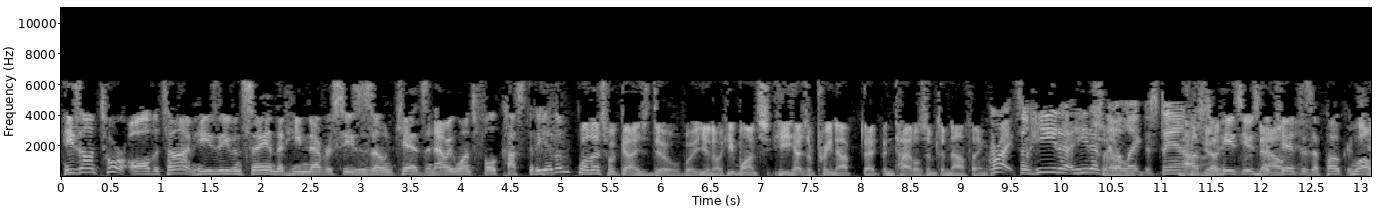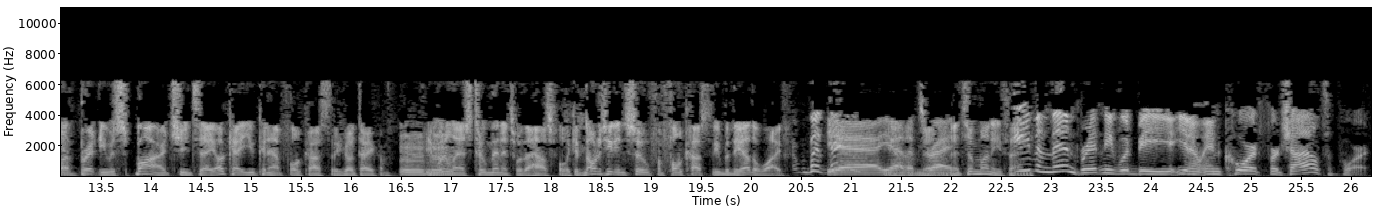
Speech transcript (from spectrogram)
He's on tour all the time. He's even saying that he never sees his own kids, and now he wants full custody of them? Well, that's what guys do. But, you know, he wants, he has a prenup that entitles him to nothing. Right, so he he doesn't So- have a leg to stand Oh, on. so he's using Now- the kids as a poker Well, chip. if Britney was smart, she'd say, okay, you can have full custody. Go take them. Mm-hmm. He wouldn't last two minutes with a house full of kids. Notice he didn't sue for full custody with the other wife. But then, yeah, yeah, that's right. It's a money thing. even then, Britney would be, you know, in court for child support.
